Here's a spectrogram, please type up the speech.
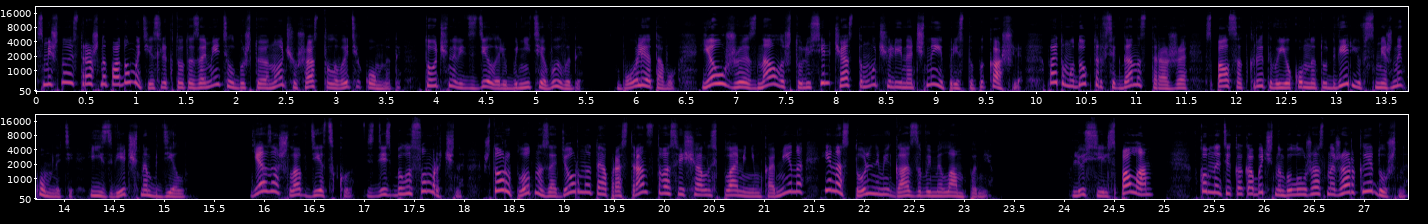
смешно и страшно подумать, если кто-то заметил бы, что я ночью шастала в эти комнаты. Точно ведь сделали бы не те выводы. Более того, я уже знала, что Люсиль часто мучили и ночные приступы кашля, поэтому доктор всегда на стороже, спал с открытой в ее комнату дверью в смежной комнате и извечно бдел. Я зашла в детскую. Здесь было сумрачно, шторы плотно задернуты, а пространство освещалось пламенем камина и настольными газовыми лампами. Люсиль спала. В комнате, как обычно, было ужасно жарко и душно.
